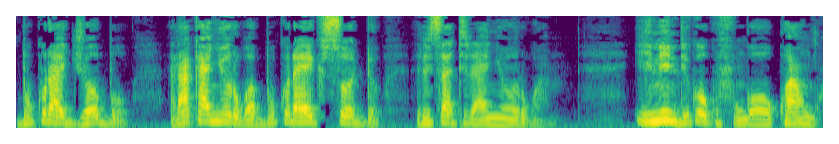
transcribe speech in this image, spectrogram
bhuku rajobho rakanyorwa bhuku raekisodho risati ranyorwa. Ini ndiko kufungawo kwangu.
